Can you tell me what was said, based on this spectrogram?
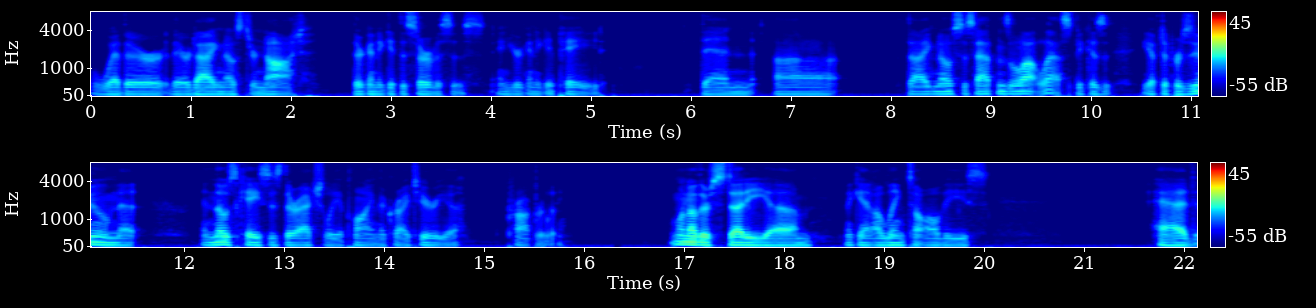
whether they're diagnosed or not, they're going to get the services and you're going to get paid, then uh, diagnosis happens a lot less because you have to presume that in those cases they're actually applying the criteria properly. One other study, um, again, I'll link to all these had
